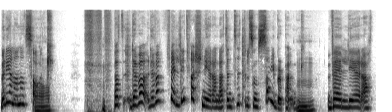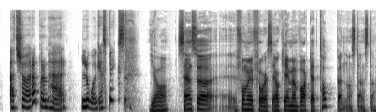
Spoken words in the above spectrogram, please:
Men det är en annan sak. Ja att det, var, det var väldigt fascinerande att en titel som Cyberpunk mm. väljer att, att köra på de här låga spexen. Ja, sen så eh, får man ju fråga sig, okej okay, men vart är toppen någonstans då?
